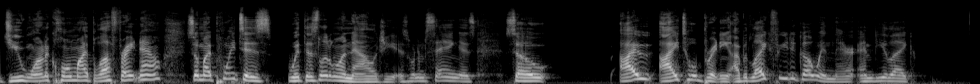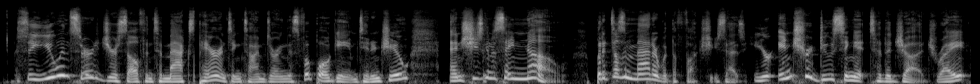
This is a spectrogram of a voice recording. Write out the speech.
do you want to call my bluff right now? So my point is, with this little analogy, is what I'm saying is, so I I told Brittany I would like for you to go in there and be like, so you inserted yourself into Mac's parenting time during this football game, didn't you? And she's going to say no. But it doesn't matter what the fuck she says. You're introducing it to the judge, right?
